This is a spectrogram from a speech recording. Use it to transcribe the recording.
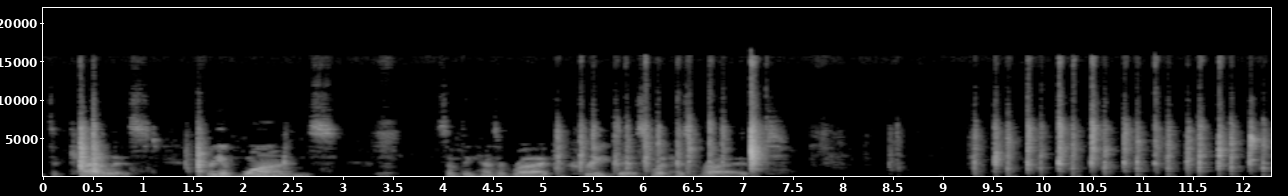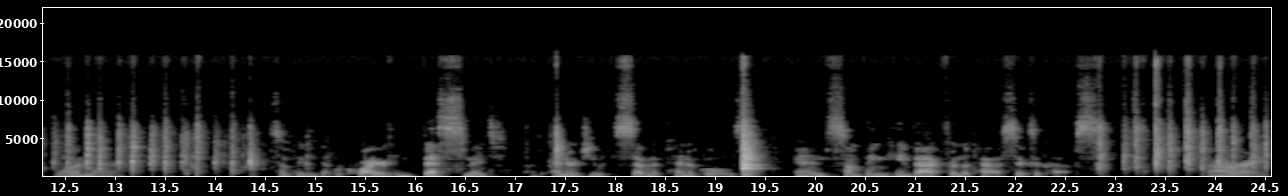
It's a catalyst. Three of Wands. Something has arrived to create this. What has arrived? One more. Something that required investment of energy with the Seven of Pentacles. And something came back from the past. Six of Cups. Alright.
